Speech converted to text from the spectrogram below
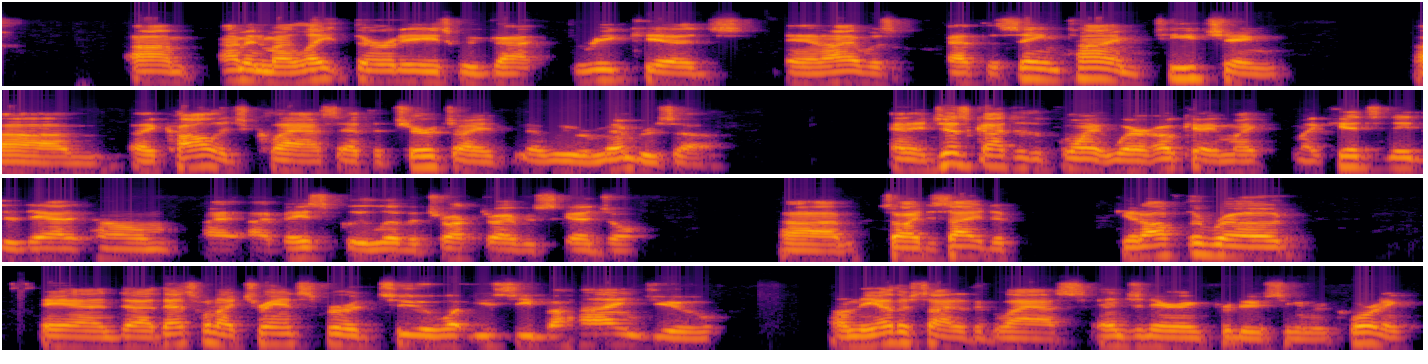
Um, I'm in my late 30s. We've got three kids, and I was at the same time teaching um, a college class at the church I that we were members of. and it just got to the point where okay, my my kids need their dad at home. I, I basically live a truck driver schedule, um, so I decided to get off the road, and uh, that's when I transferred to what you see behind you, on the other side of the glass, engineering, producing, and recording.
